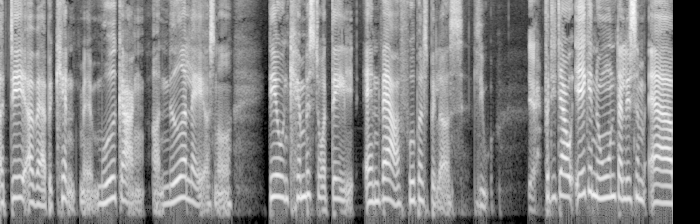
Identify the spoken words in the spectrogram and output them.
og det at være bekendt med modgang og nederlag og sådan noget, det er jo en kæmpe stor del af enhver fodboldspillers liv. Ja. Fordi der er jo ikke nogen, der ligesom er,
